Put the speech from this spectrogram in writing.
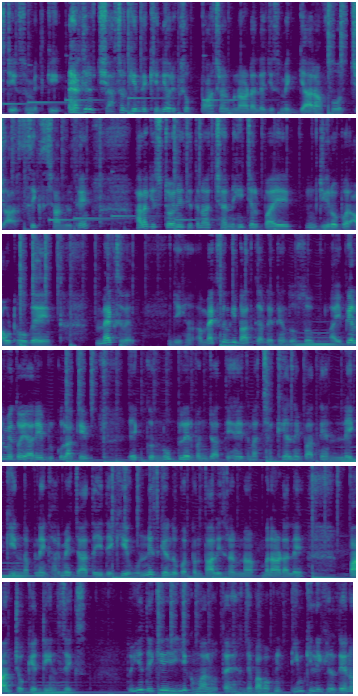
स्टीव स्मिथ की। सिर्फ़ छियासठ गेंदें खेली और 105 रन बना डाले जिसमें 11 फोर चार सिक्स शामिल थे। हालाँकि स्टोनिस इतना अच्छा नहीं चल पाए ज़ीरो पर आउट हो गए। मैक्सवेल जी हाँ अब मैक्सवेल की बात कर लेते हैं दोस्तों। आईपीएल में तो यार ये बिल्कुल आके एक नू प्लेयर बन जाते हैं, इतना अच्छा खेल नहीं पाते हैं, लेकिन अपने घर में जाते ही देखिए 19 गेंदों पर 45 रन बना डाले, पाँच चौके, तीन सिक्स तो ये देखिए, ये कमाल होता है, जब आप अपनी टीम के लिए खेलते हैं ना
